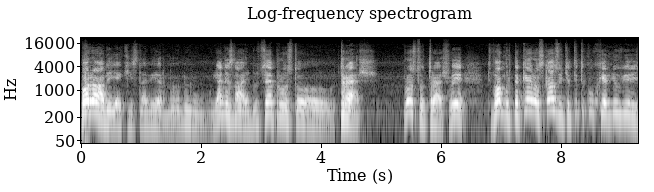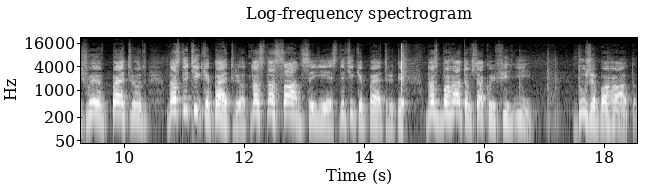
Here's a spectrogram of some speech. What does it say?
барани якісь, навірно. Ну, я не знаю, ну це просто треш. Просто треш. Ви, вам таке розказують, а ти таку херню віриш. Ви Петріот. У нас не тільки Петріот, у нас на Санси є, не тільки Петріот. У нас багато всякої фігні. Дуже багато.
